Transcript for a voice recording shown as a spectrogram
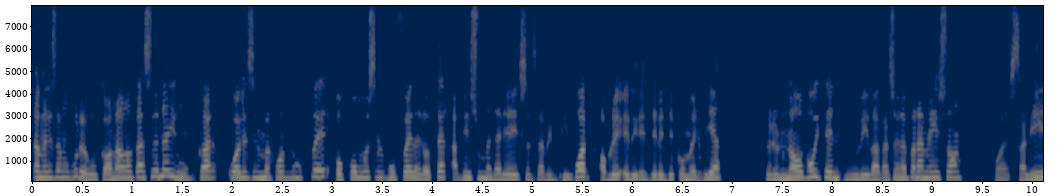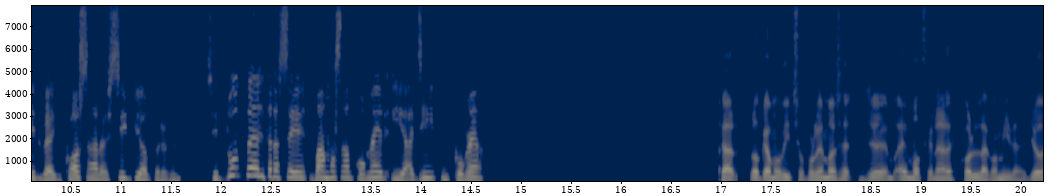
también se me ocurre buscar una vacaciones y buscar cuál es el mejor buffet o cómo es el buffet del hotel. A mí eso me daría exactamente igual. Hombre, evidentemente comer bien, Pero no voy, ten- mis vacaciones para mí son pues salir, ver cosas, ver sitios, pero si tú centras en vamos a comer y allí y comer, Claro, lo que hemos dicho, problemas eh, emocionales con la comida. Yo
